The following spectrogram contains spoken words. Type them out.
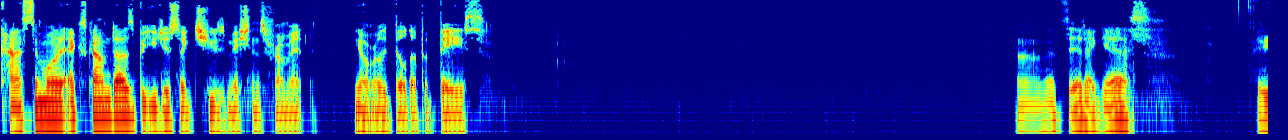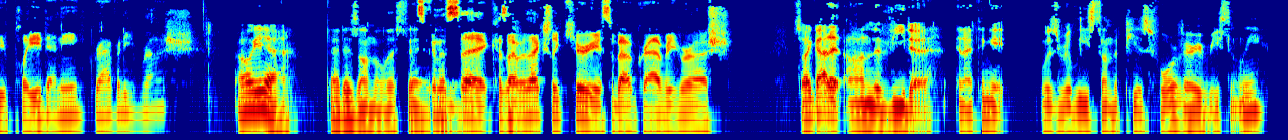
kind of similar to XCOM does, but you just like choose missions from it. You don't really build up a base. Uh, that's it, I guess. Have you played any Gravity Rush? Oh yeah, that is on the list. I was gonna say because I was actually curious about Gravity Rush. So I got it on the Vita, and I think it was released on the PS4 very recently.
